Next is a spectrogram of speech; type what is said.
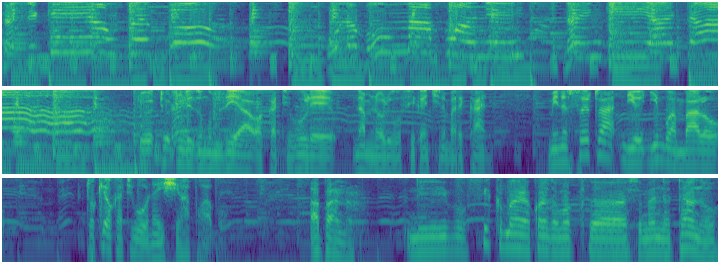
nasikia upepo unavuma pwani naingia ta Tu- tu- Tulizungumzia wakati ule namna ulivyofika nchini Marekani. Minnesota ndiyo jimbo ambalo tokea wakati huo unaishi hapo hapo. Hapana, nilivyofika mara ya kwanza mwaka themanini na tano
